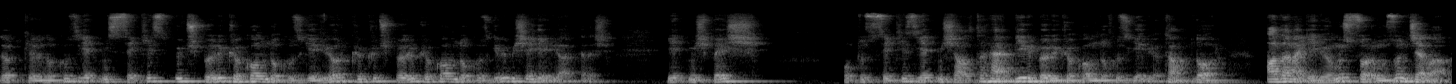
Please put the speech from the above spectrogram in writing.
4 kere 9 78 3 bölü kök 19 geliyor. Kök 3 bölü kök 19 gibi bir şey geliyor arkadaşım. 75 38 76 he 1 bölü kök 19 geliyor. Tamam doğru. Adana geliyormuş sorumuzun cevabı.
